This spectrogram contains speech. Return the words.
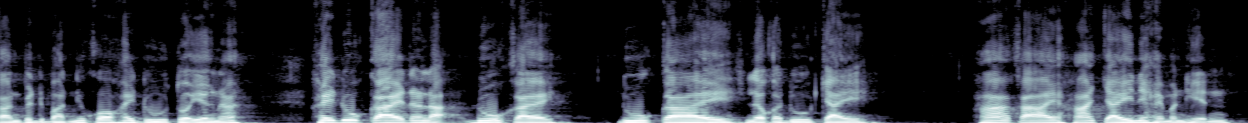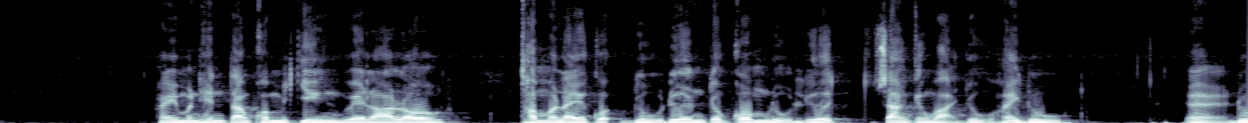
การปฏิบัตินี้ก็ให้ดูตัวเองนะ ให้ดูกายนั่นแหละดูกายดูกายแล้วก็ดูใจ หากายหาใจนี่ให้มันเห็น ให้มันเห็นตามความจริง เวลาเราทำอะไรก็อยู่เดินจงกรมหรือหรือสร้างจังหวะอยู่ให้ดูดู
